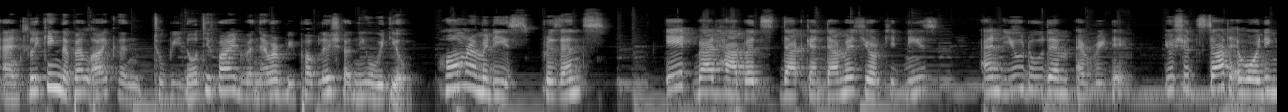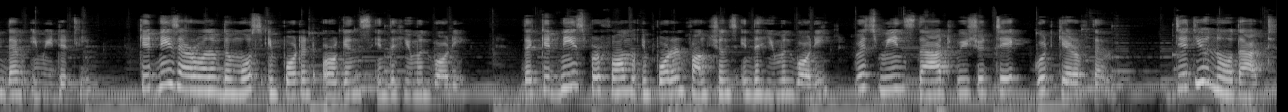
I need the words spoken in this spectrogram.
and clicking the bell icon to be notified whenever we publish a new video. Home Remedies presents 8 bad habits that can damage your kidneys and you do them every day. You should start avoiding them immediately. Kidneys are one of the most important organs in the human body. The kidneys perform important functions in the human body, which means that we should take good care of them. Did you know that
